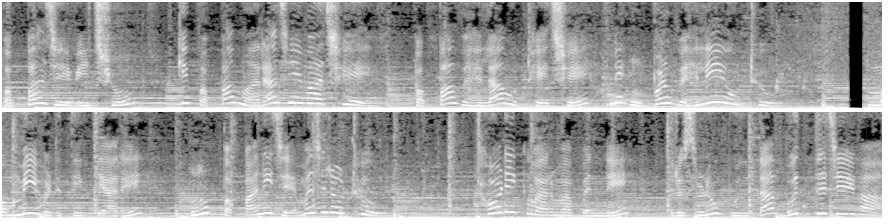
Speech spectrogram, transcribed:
પપ્પા જેવી છું કે પપ્પા મારા જેવા છે? પપ્પા વહેલા ઉઠે છે ને હું પણ વહેલી ઉઠું. મમ્મી વઢતી ત્યારે હું પપ્પાની જેમ જ રૂઠું. થોડીક વારમાં બંને રસણું ભૂલતા બુદ્ધ જેવા.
